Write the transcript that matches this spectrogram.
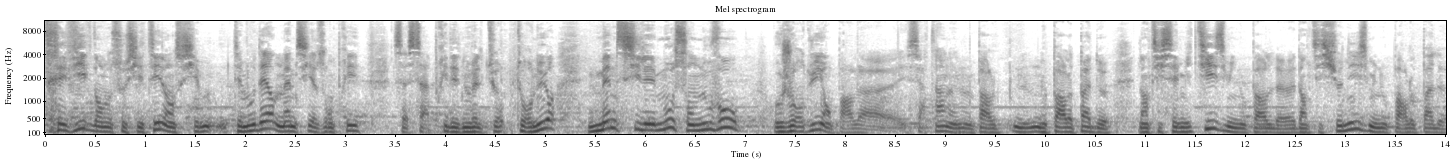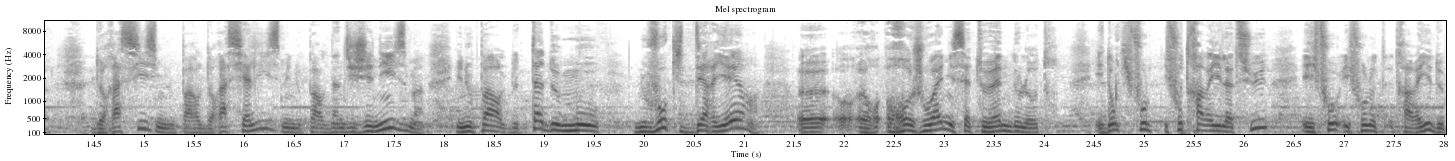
très vive dans nos sociétés, dans nos sociétés modernes, même si elles ont pris, ça, ça a pris des nouvelles tournures, même si les mots sont nouveaux. Aujourd'hui, on parle, et certains ne parlent, ne parlent pas d'antisémitisme, ils nous parlent d'antisionisme, ils ne nous parlent pas de, racisme, ils nous parlent de racialisme, ils nous parlent d'indigénisme, ils nous parlent de tas de mots nouveaux qui, derrière, euh, rejoignent cette haine de l'autre. Et donc il faut, il faut travailler là-dessus et il faut, il faut le travailler de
